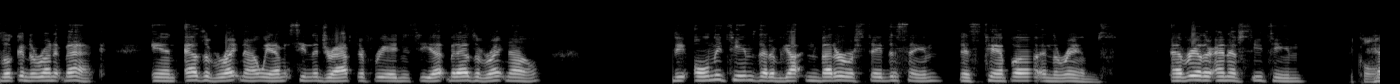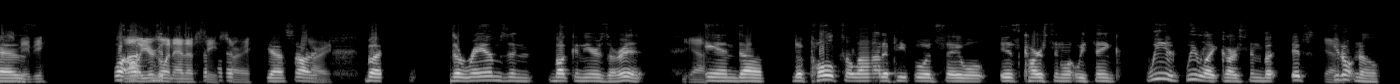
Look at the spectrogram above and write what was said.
looking to run it back. And as of right now, we haven't seen the draft or free agency yet, but as of right now, the only teams that have gotten better or stayed the same is Tampa and the Rams. Every other NFC team, The Colts, has- maybe. well, oh, you're going NFC. Sorry. yeah, sorry, Sorry. but the Rams and Buccaneers are it. Yeah. And uh, the Colts, a lot of people would say, "Well, is Carson what we think?" We we like Carson, but it's Yeah. you don't know.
